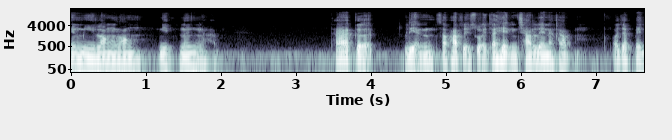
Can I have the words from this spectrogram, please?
ยังมีร่องร่องนิดนึงนะครับ ถ้าเกิดเหรียญสภาพสวยๆจะเห็นชัดเลยนะครับ ก็จะเป็น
